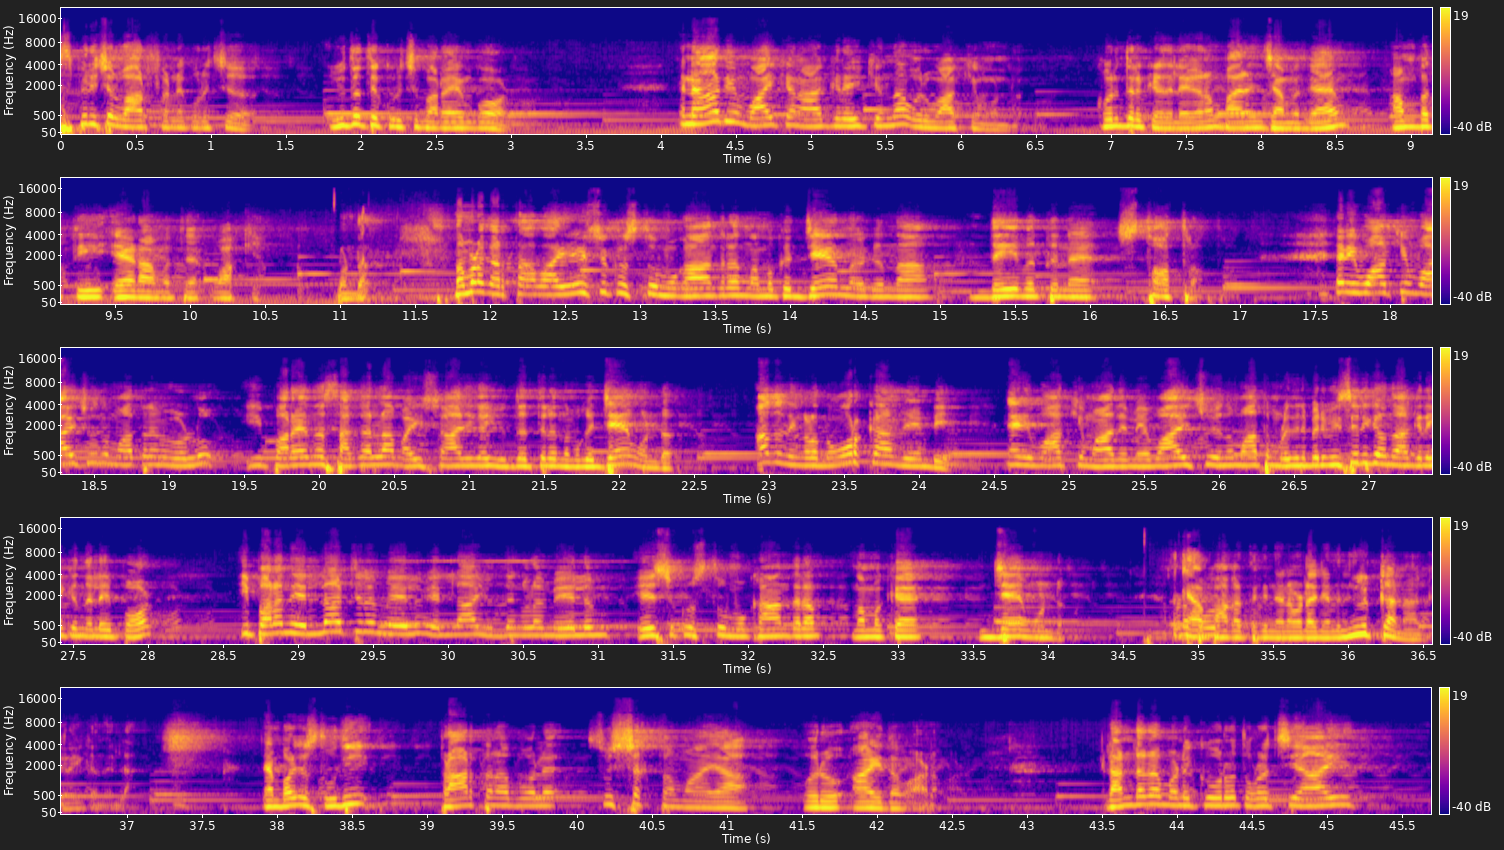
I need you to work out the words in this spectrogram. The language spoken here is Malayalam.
സ്പിരിച്വൽ വാർഫറിനെ കുറിച്ച് യുദ്ധത്തെക്കുറിച്ച് പറയുമ്പോൾ ഞാൻ ആദ്യം വായിക്കാൻ ആഗ്രഹിക്കുന്ന ഒരു വാക്യമുണ്ട്. കുരുന്തർക്കെഴുത ലേഖനം പതിനഞ്ചാം അധ്യായം അമ്പത്തി ഏഴാമത്തെ വാക്യം ഉണ്ട്. നമ്മുടെ കർത്താവായ യേശു ക്രിസ്തു മുഖാന്തരം നമുക്ക് ജയം നൽകുന്ന ദൈവത്തിന് സ്തോത്രം. ഞാൻ ഈ വാക്യം വായിച്ചു എന്ന് മാത്രമേ ഉള്ളൂ. ഈ പറയുന്ന സകല വൈശാചിക യുദ്ധത്തിലും നമുക്ക് ജയമുണ്ട്. അത് നിങ്ങളൊന്ന് ഓർക്കാൻ വേണ്ടി ഞാൻ ഈ വാക്യം ആദ്യമേ വായിച്ചു എന്ന് മാത്രമേ ഇതിനെ പേര് വിശദീകരിക്കാനൊന്നും ആഗ്രഹിക്കുന്നില്ല ഇപ്പോൾ. ഈ പറഞ്ഞ എല്ലാറ്റിലും മേലും എല്ലാ യുദ്ധങ്ങളും മേലും യേശു ക്രിസ്തു മുഖാന്തരം നമുക്ക് ജയമുണ്ട്. ആ ഭാഗത്തേക്ക് ഞാൻ അവിടെ ഞാൻ നിൽക്കാൻ ആഗ്രഹിക്കുന്നില്ല. ഞാൻ പറഞ്ഞ സ്തുതി പ്രാർത്ഥന പോലെ സുശക്തമായ ഒരു ആയുധമാണ്. രണ്ടര മണിക്കൂർ തുടർച്ചയായി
